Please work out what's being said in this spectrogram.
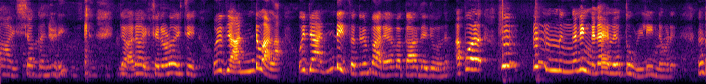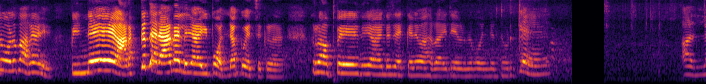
ആയിഷൊക്കെ ഞാൻ ആയിഷനോട് ചോദിച്ചേ ഒരു രണ്ട് വള ഒരു രണ്ട് ദിവസത്തിനും പറയാൻ വെക്കാൻ തരുമെന്ന് അപ്പോൾ ഇങ്ങനെ ഇങ്ങനെ തുള്ളി എന്നോട്. എന്നിട്ട് ഓൾ പറയാനേ പിന്നെ അടക്ക് തരാനല്ല ഞാൻ ഈ പൊന്നൊക്കെ വെച്ചിക്കണത് റബ്ബേ ഞാൻ എന്റെ ചെക്കന് മഹറായിട്ട് എവിടുന്ന് പൊന്നെടുത്ത് കൊടുക്കേ? അല്ല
